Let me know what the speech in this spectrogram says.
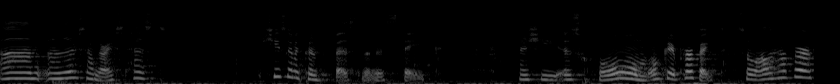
Um, another standardized test. She's gonna confess the mistake. And she is home. Okay, perfect. So I'll have her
